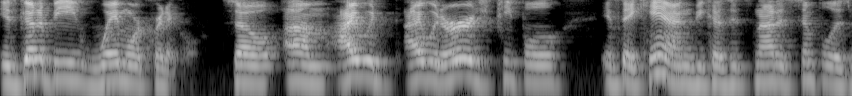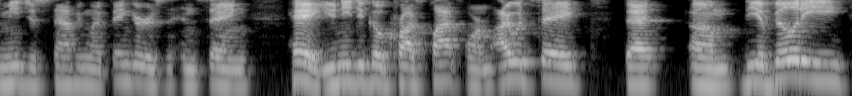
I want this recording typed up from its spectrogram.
is going to be way more critical. So um, i would i would urge people if they can because it's not as simple as me just snapping my fingers and saying hey you need to go cross platform i would say that um, the ability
